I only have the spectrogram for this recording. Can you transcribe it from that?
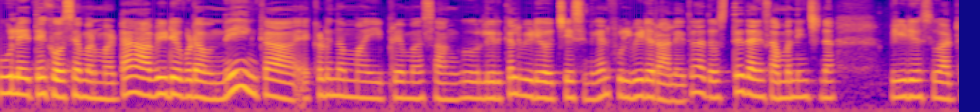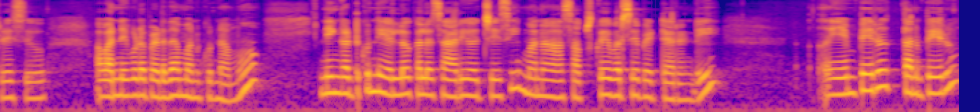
పూలైతే కోసామన్నమాట. ఆ వీడియో కూడా ఉంది. ఇంకా ఎక్కడుందమ్మా ఈ ప్రేమ సాంగ్? లిరికల్ వీడియో వచ్చేసింది కానీ ఫుల్ వీడియో రాలేదు. అది వస్తే దానికి సంబంధించిన వీడియోస్ అడ్రస్ అవన్నీ కూడా పెడదాం అనుకున్నాము. నేను కట్టుకున్న ఎల్లో కలర్ శారీ వచ్చేసి మన సబ్స్క్రైబర్సే పెట్టారండి. ఏం పేరు? తన పేరు?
